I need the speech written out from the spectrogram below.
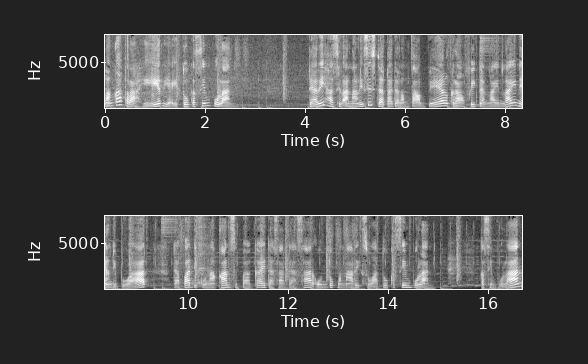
Langkah terakhir yaitu kesimpulan. Dari hasil analisis data dalam tabel, grafik, dan lain-lain yang dibuat, dapat digunakan sebagai dasar-dasar untuk menarik suatu kesimpulan. Kesimpulan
